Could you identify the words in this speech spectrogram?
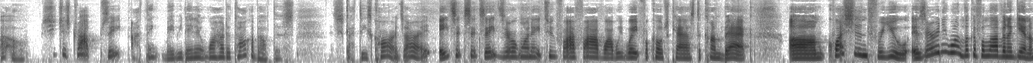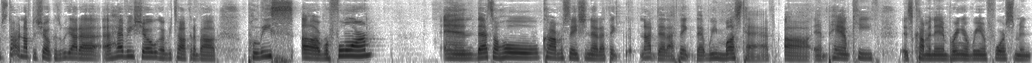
Uh oh she just dropped see i think maybe they didn't want her to talk about this She's got these cards. All right. 866-801-8255 while we wait for Coach Cass to come back. Um, question for you. Is there anyone looking for love? And again, I'm starting off the show because we got a, a heavy show. We're going to be talking about police uh, reform. And that's a whole conversation that I think, not that I think that we must have. Uh, and Pam Keith is coming in, bringing reinforcement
